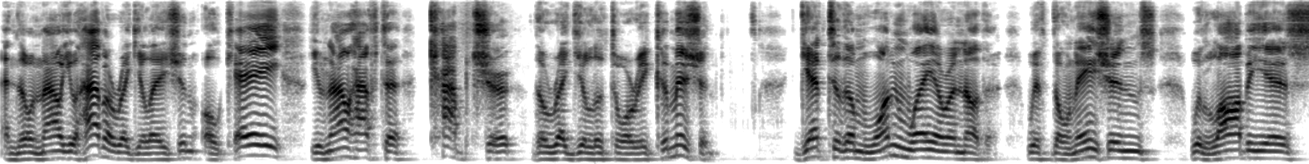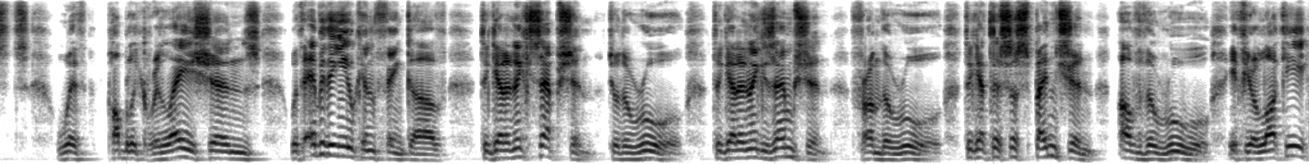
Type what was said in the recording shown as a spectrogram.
And now you have a regulation. Okay, you now have to capture the regulatory commission. Get to them one way or another with donations, with lobbyists, with public relations, with everything you can think of to get an exception to the rule, to get an exemption from the rule, to get the suspension of the rule. If you're lucky,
